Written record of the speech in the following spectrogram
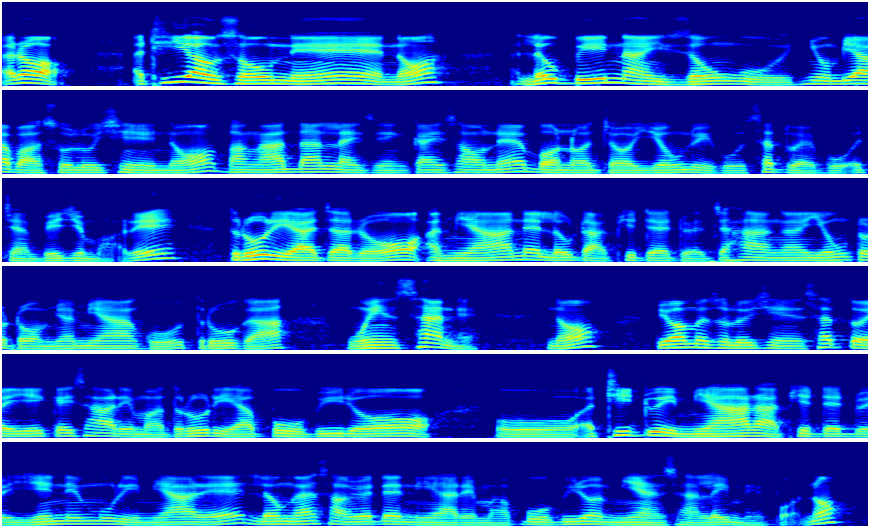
အဲ့တော့အထီးရောက်ဆုံးနဲ့เนาะ အလုပ်ပေးနိုင်ဆုံးကိုညွှန်ပြပါဆိုလို့ရှိရင်တော့ဗငါးတန်းလိုင်စင်ကန်ဆောင်တဲ့ဘော်နော်ကျော်ရုံးတွေကိုဆက်သွယ်ဖို့အကြံပေးချင်ပါတယ်။သူတို့တွေကကြတော့အများနဲ့လောက်တာဖြစ်တဲ့အတွက်ဂျဟန်ကန်ရုံးတော်တော်များများကိုသူတို့ကဝင်ဆန့်တယ်နော်။ပြောရမယ်ဆိုလို့ရှိရင်ဆက်သွယ်ရေးကိစ္စတွေမှာသူတို့တွေကပို့ပြီးတော့ဟိုအထီးတွေ့များတာဖြစ်တဲ့အတွက်ရင်းနှီးမှုတွေများတယ်လုပ်ငန်းဆောင်ရွက်တဲ့နေရာတွေမှာပို့ပြီးတော့မြန်ဆန်လိမ့်မယ်ပေါ့နော်။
